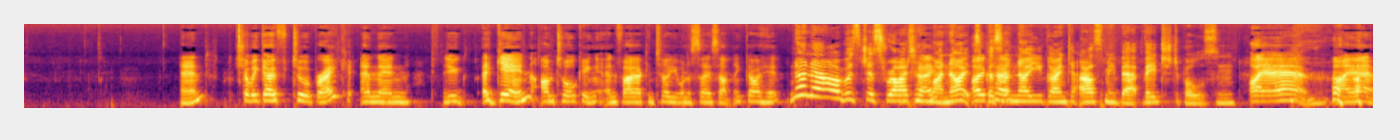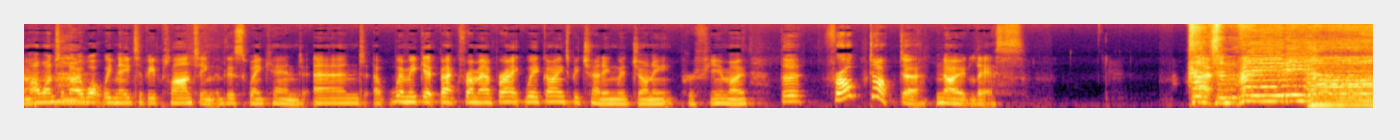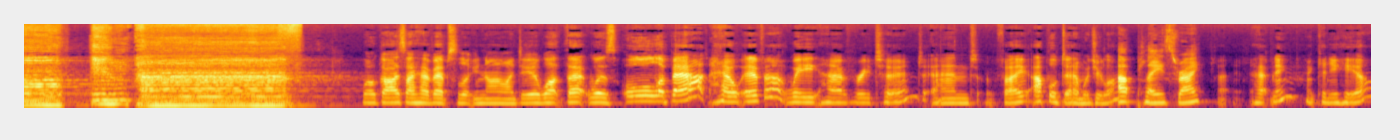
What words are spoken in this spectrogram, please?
And shall we go to a break and then you again? I'm talking, and Faye, I can tell you want to say something. Go ahead. no, no, I was just writing Okay, my notes because I know you're going to ask me about vegetables and I am. I am. I want to know what we need to be planting this weekend. And uh, when we get back from our break, we're going to be chatting with Johnny Prefumo, the frog doctor, no less. Curtin Radio in Perth. Well, guys, I have absolutely no idea what that was all about. However, we have returned, and Faye, up or down would you like? Up, please, Ray. Uh, happening? Can you hear?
